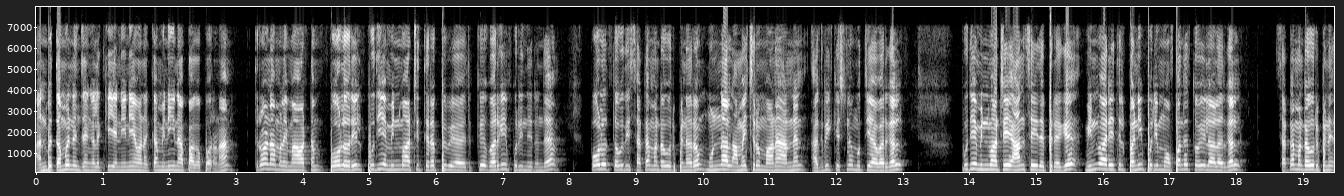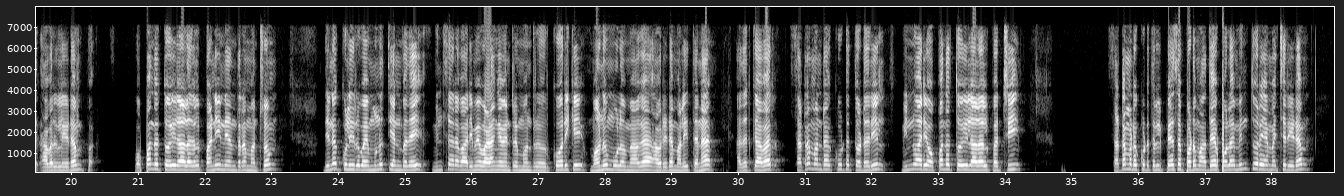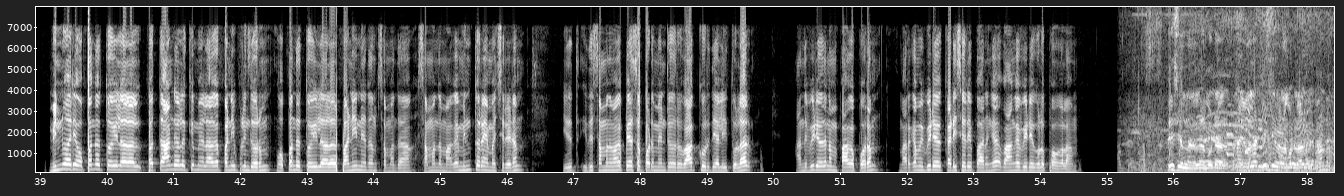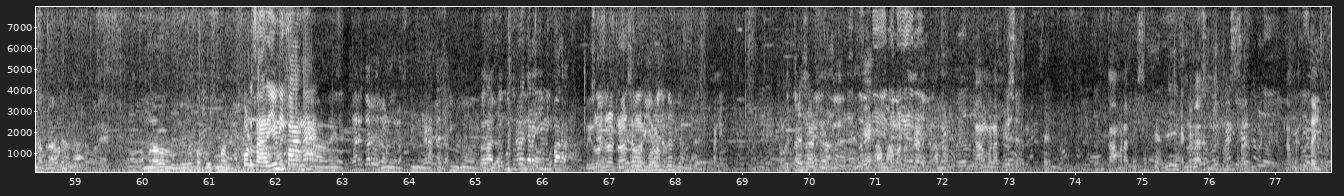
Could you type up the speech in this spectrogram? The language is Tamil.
அன்பு தமிழ் நெஞ்சங்களுக்கு என் இனிய வணக்கம். இன்னைக்கு நான் பார்க்க போறேன்னா திருவண்ணாமலை மாவட்டம் போலூரில் புதிய மின்மாற்றி திறப்புக்கு வருகை புரிந்திருந்த போலூர் தொகுதி சட்டமன்ற உறுப்பினரும் முன்னாள் அமைச்சருமான அண்ணன் அக்ரி கிருஷ்ணமூர்த்தி அவர்கள் புதிய மின்மாற்றியை ஆன் செய்த பிறகு மின் வாரியத்தில் பணிபுரியும் ஒப்பந்த தொழிலாளர்கள் சட்டமன்ற உறுப்பினர் அவர்களிடம் ஒப்பந்த தொழிலாளர்கள் பணி நிரந்தரம் மற்றும் தினக்கூலி ரூபாய் முன்னூற்றி எண்பதை மின்சார வாரியமே வழங்க வேண்டும் என்ற ஒரு கோரிக்கை மனு மூலமாக அவரிடம் அளித்தனர். அதற்கு அவர் சட்டமன்ற கூட்டத்தொடரில் மின்வாரிய ஒப்பந்த தொழிலாளர்கள் பற்றி சட்டமன்ற கூட்டத்தில் பேசப்படும். அதே போல மின்துறை அமைச்சரிடம் மின்வாரிய ஒப்பந்த தொழிலாளர் பத்து ஆண்டுகளுக்கு மேலாக பணிபுரிந்து வரும் ஒப்பந்த தொழிலாளர் பணி நிறம் சம்பந்த சம்பந்தமாக மின்துறை அமைச்சரிடம் இது இது சம்பந்தமாக பேசப்படும் என்று ஒரு வாக்குறுதி அளித்துள்ளார். அந்த வீடியோ தான் நம்ம பார்க்க போறோம். மறக்காம வீடியோ கடைசி வரை பாருங்க. வாங்க வீடியோக்குள்ள போகலாம். டிசிஎல் நாளாக இருக்குது பத்து வருஷமா இருக்கு. போடு சார் ஈவினிங் ஈவினிங் பார்க்குறேன் இருபது பேர் இருக்காங்க காமனா பேசு. காமனா பேசு. கண்டிப்பா. தேங்க்யூ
